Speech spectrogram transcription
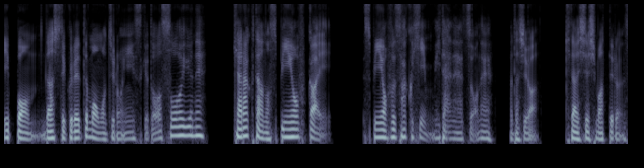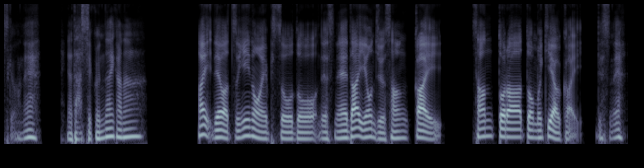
一本出してくれてももちろんいいんですけど、そういうね、キャラクターのスピンオフ会、スピンオフ作品みたいなやつをね、私は期待してしまってるんですけどね。いや、出してくんないかな。はい。では次のエピソードですね。第43回、サントラと向き合う回ですね。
